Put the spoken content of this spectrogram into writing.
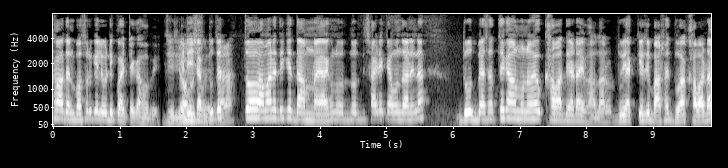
খাওয়া দেন বছর গেলে ওটি কয় টাকা হবে? হিসাব। দুধের তো আমার এদিকে দাম নাই। এখন নদীর সাইডে কেমন জানি না। দুধ বেচার থেকে আমার মনে হয় খাওয়া দেওয়াটাই ভালো। আর দুই এক কেজি বাসায় ধোয়া খাওয়াটা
